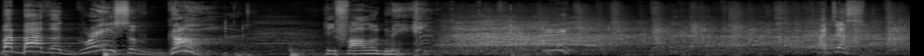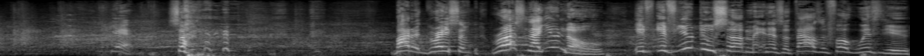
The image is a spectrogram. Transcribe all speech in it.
but by the grace of God, he followed me. I just, yeah. So, by the grace of Russ, now you know if, if you do something and there's a thousand folk with you,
